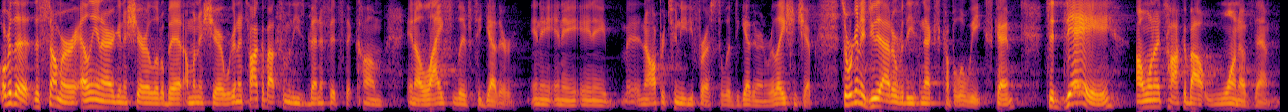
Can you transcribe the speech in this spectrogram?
Over the, the summer, Ellie and I are going to share a little bit. I'm going to share. We're going to talk about some of these benefits that come in a life lived together, in, a, in, a, in a, an opportunity for us to live together in relationship. So we're going to do that over these next couple of weeks, okay? Today, I want to talk about one of them.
